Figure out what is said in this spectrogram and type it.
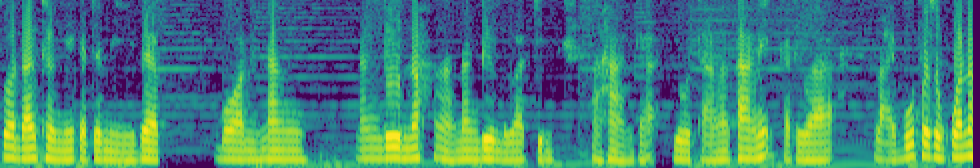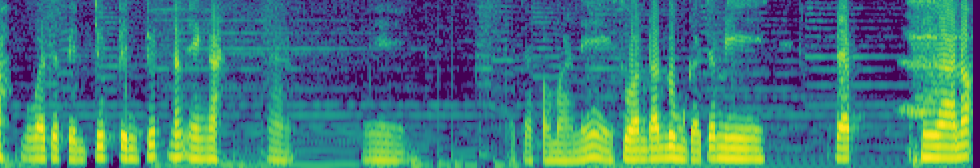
ส่วนด้านเทิงนี้ก็จะมีแบบบอนนั่งนั่งดื่มเนาะอ่านั่งดื่มหรือว่ากินอาหารก็อยู่ทางข้างๆนี้ก็ถือว่าหลายบูธพอสมควรเนาะไม่ว่าจะเป็นจุดเป็นจุดนั่นเองนะอ่านี่ก็จะประมาณนี้ส่วนด้านลุ่มก็จะมี แบบเรือเนาะ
